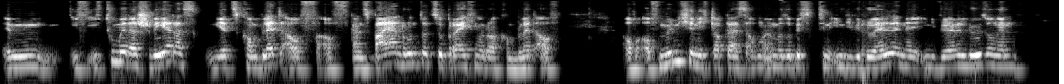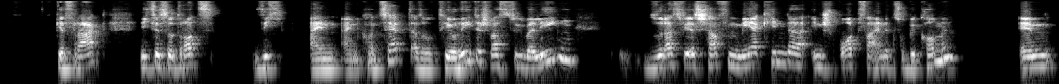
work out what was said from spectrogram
ähm, ich, ich tue mir das schwer, das jetzt komplett auf, auf ganz Bayern runterzubrechen oder komplett auf, auf, auf München. Ich glaube, da ist auch immer so ein bisschen individuell, eine individuelle Lösungen gefragt. Nichtsdestotrotz sich ein, ein Konzept, also theoretisch was zu überlegen, sodass wir es schaffen, mehr Kinder in Sportvereine zu bekommen, ähm,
